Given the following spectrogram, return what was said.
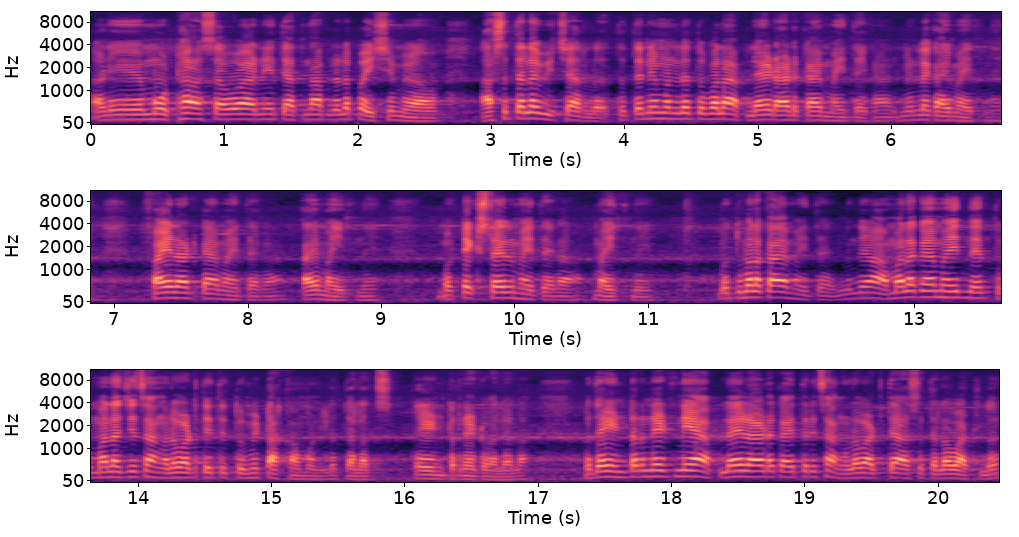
आणि मोठं असावं आणि त्यातनं आपल्याला पैसे मिळावं. असं त्याला विचारलं. तर त्याने म्हणलं तुम्हाला अप्लाइड आर्ट काय माहीत आहे का? म्हणलं काय माहीत नाही. फाईन आर्ट काय माहीत आहे का? काय माहीत नाही. मग टेक्स्टाईल माहीत आहे का? माहीत नाही. मग तुम्हाला काय माहीत आहे? म्हणजे आम्हाला काय माहीत नाही. तुम्हाला जे चांगलं वाटते ते तुम्ही टाका म्हणलं त्यालाच त्या इंटरनेटवाल्याला मग त्या इंटरनेटने अप्लाइड आर्ट काहीतरी चांगलं वाटतं असं त्याला वाटलं.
